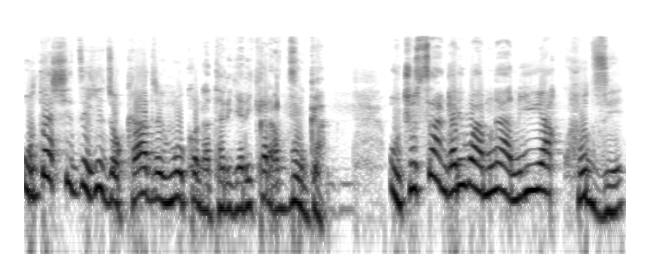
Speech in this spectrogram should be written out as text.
udashyizeho izo kadire nk'uko natali yari karavuga uca usanga ari wa mwana iyo yakuze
